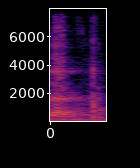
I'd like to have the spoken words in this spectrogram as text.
sir.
